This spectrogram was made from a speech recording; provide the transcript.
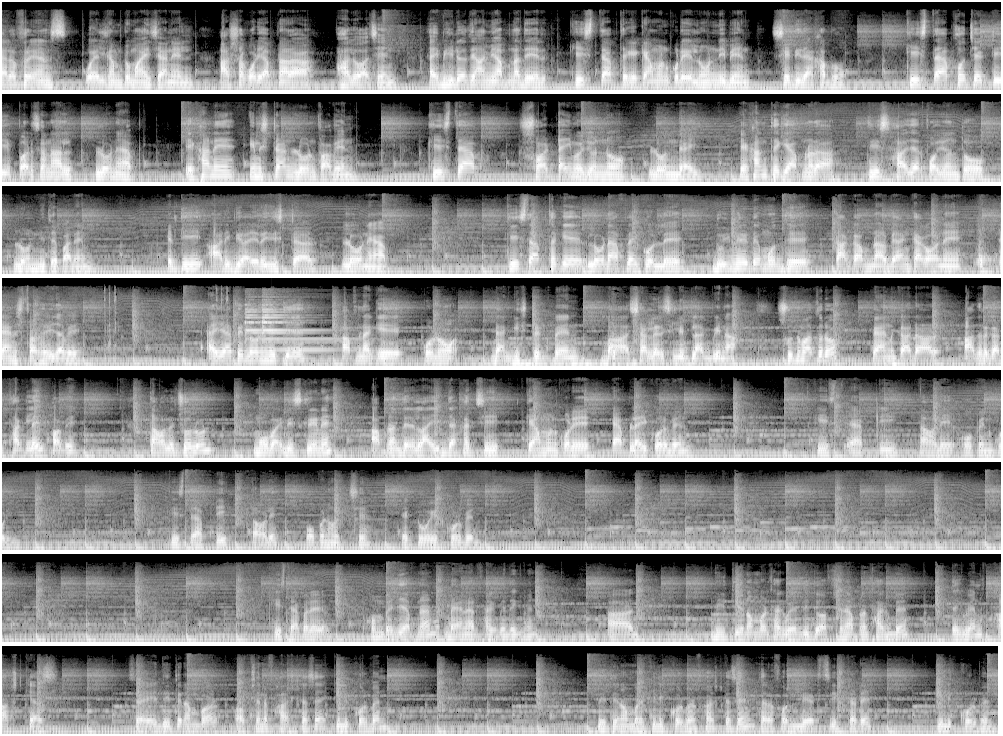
Hello friends, welcome to my channel. আশা করি আপনারা ভালো আছেন। এই ভিডিওতে আমি আপনাদের কিস্ত অ্যাপ থেকে কেমন করে লোন নেবেন সেটি দেখাবো। কিস্ত অ্যাপ হচ্ছে একটি পার্সোনাল লোন অ্যাপ। এখানে ইনস্ট্যান্ট লোন পাবেন। কিস্ত অ্যাপ শর্ট টাইমের জন্য লোন দেয়। এখান থেকে আপনারা তিরিশ হাজার পর্যন্ত লোন নিতে পারেন। এটি RBI register loan app. Kissht app থেকে লোন অ্যাপ্লাই করলে দুই মিনিটের মধ্যে টাকা আপনার ব্যাঙ্ক অ্যাকাউন্টে ট্রান্সফার হয়ে যাবে। এই অ্যাপে লোন নিতে আপনাকে কোনো ব্যাঙ্ক স্টেটমেন্ট বা স্যালারি স্লিপ লাগবে না। শুধুমাত্র প্যান কার্ড আর আধার কার্ড থাকলেই হবে। তাহলে চলুন মোবাইল স্ক্রিনে আপনাদের লাইভ দেখাচ্ছি কেমন করে অ্যাপ্লাই করবেন। কিস্ত অ্যাপটি তাহলে ওপেন করি। কিস্ত অ্যাপটি তাহলে ওপেন হচ্ছে। একটু ওয়েট করবেন। অ্যাপের হোম পেজে আপনার ব্যানার থাকবে, দেখবেন। আর দ্বিতীয় নম্বর থাকবে, দ্বিতীয় অপশানে আপনার থাকবে, দেখবেন ফার্স্ট ক্যাশ সেই দ্বিতীয় নম্বর অপশানে ফার্স্ট ক্যাশে ক্লিক করবেন। দ্বিতীয় নম্বরে ক্লিক করবেন ফার্স্ট ক্যাশে তারপর লেটস স্টার্টে ক্লিক করবেন।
